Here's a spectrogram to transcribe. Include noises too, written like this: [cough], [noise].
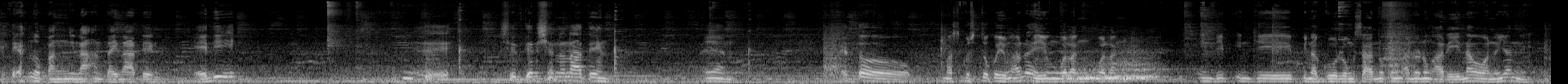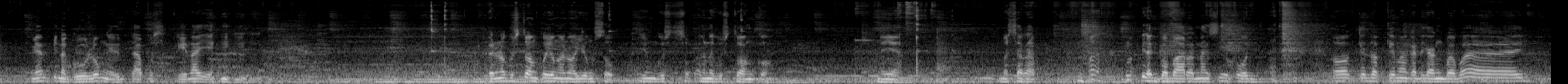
[laughs] eh, ano pang inaantay natin? Eh di, eh, na natin. Ayan. Ito, mas gusto ko yung ano eh, yung walang walang hindi hindi pinagulong sa ano kung ano nung arena o ano yan eh. Yan pinagulong eh tapos kinay eh. [laughs] Pero nagustuhan ko yung ano, yung soup. Yung gusto soup ang nagustuhan ko. Ayan. Masarap. [laughs] Pinagbabaran ng seafood. [laughs] okay, okay mga katigang. Bye-bye.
